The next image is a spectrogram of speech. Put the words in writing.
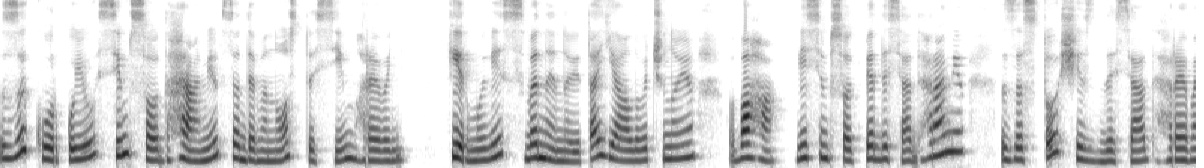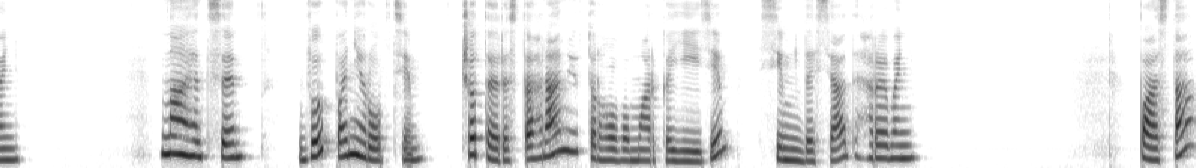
з куркою 700 грамів за 97 гривень. Фірмові з свининою та яловичиною вага 850 грамів за 160 гривень. Нагетси в паніровці 400 грамів торгова марка Їзі 70 гривень. Паста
